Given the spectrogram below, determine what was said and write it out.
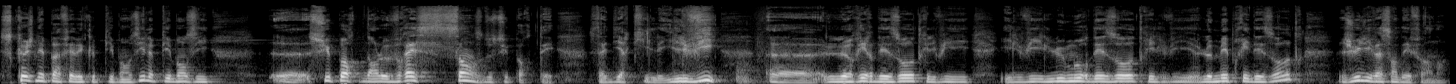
Ce que je n'ai pas fait avec le petit Bonzi. Le petit Bonzi euh, supporte dans le vrai sens de supporter, c'est-à-dire qu'il il vit euh, le rire des autres, il vit il vit l'humour des autres, il vit le mépris des autres. Jules il va s'en défendre.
